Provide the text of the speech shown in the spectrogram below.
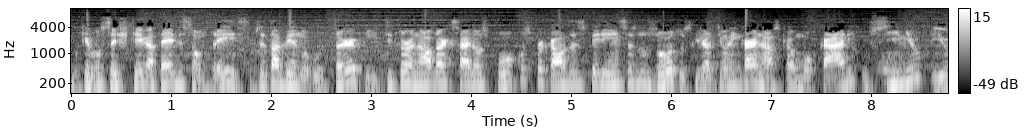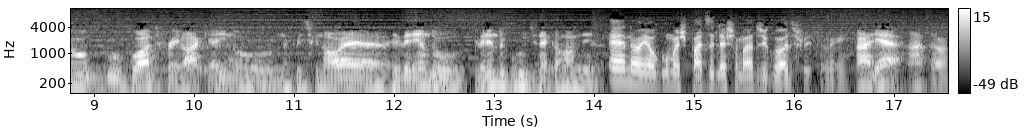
Porque você chega até a edição 3, você tá vendo o Turpin se tornar o Darkseid aos poucos por causa das experiências dos outros que já tinham reencarnado, que é o Mokari, o Símio e o, o Godfrey lá, que aí no, na crise final é Reverendo, Reverendo Good, né, que é o nome dele. É, não, em algumas partes ele é chamado de Godfrey também. Ah, ele é? Ah, tá.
